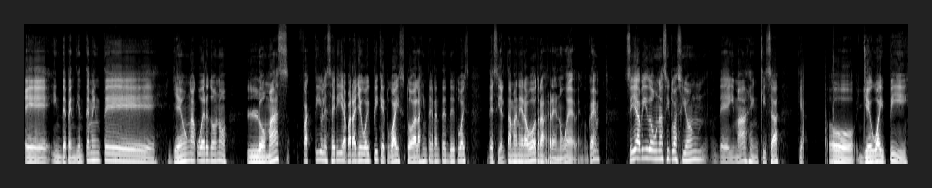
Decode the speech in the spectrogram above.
independientemente llegue a un acuerdo o no, lo más factible sería para JYP que Twice, todas las integrantes de Twice, de cierta manera u otra, renueven. ¿ok? Sí ha habido una situación de imagen quizás que ha tratado JYP,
